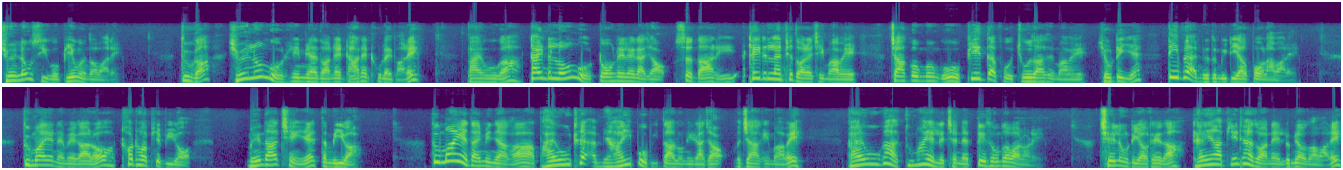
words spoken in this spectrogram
ရွှေလုံးစီကိုပြေးဝင်သွားပါတယ်။သူကရွှေလုံးကိုလှင်မြန်သွားတဲ့ဓာတ်နဲ့ထိုးလိုက်ပါတယ်။ဘိုင်မူကတိုင်တလုံးကိုတွန်းလှဲလိုက်တာကြောင့်စစ်သားတွေအထိတ်တလန့်ဖြစ်သွားတဲ့အချိန်မှာပဲကြာကုန်းကုန်းကိုပြေးတက်ဖို့ကြိုးစားစင်မှာပဲရုတ်တရက်တိဘက်အမျိုးသမီးတစ်ယောက်ပေါ်လာပါတယ်။သူမရဲ့နာမည်ကတော့ထော့ထော့ဖြစ်ပြီးတော့မင်းသားချင်းရဲ့သမီးပါ။ သူမရဲ့တိုင်းပညာကဘိုင်ဝူထက်အများကြီးပိုပြီးတာလွန်နေတာကြောင့်မကြခင်ပါပဲဘိုင်ဝူကသူမရဲ့လက်ချက်နဲ့တင်ဆုံးသွားပါတော့တယ်ချင်းလုံတယောက်တည်းသာဒဏ်ရာပြင်းထန်စွာနဲ့လွတ်မြောက်သွားပါတယ်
